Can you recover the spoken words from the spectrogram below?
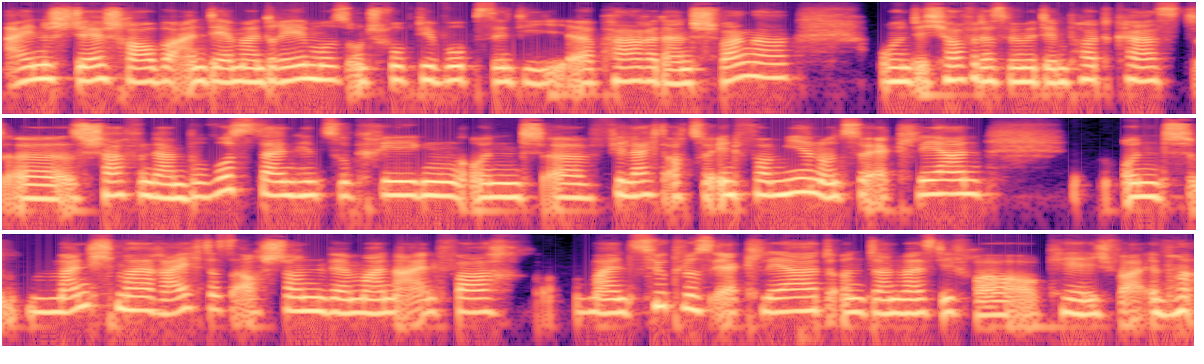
eine Stellschraube, an der man drehen muss und schwuppdiwupp sind die äh, Paare dann schwanger. Und ich hoffe, dass wir mit dem Podcast äh, es schaffen, da ein Bewusstsein hinzukriegen und äh, vielleicht auch zu informieren und zu erklären. Und manchmal reicht es auch schon, wenn man einfach mal einen Zyklus erklärt und dann weiß die Frau, okay, ich war immer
